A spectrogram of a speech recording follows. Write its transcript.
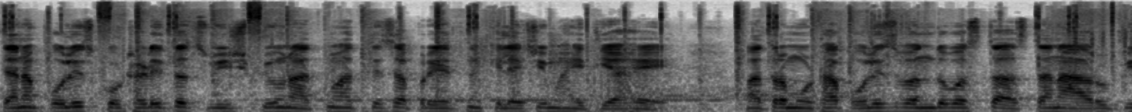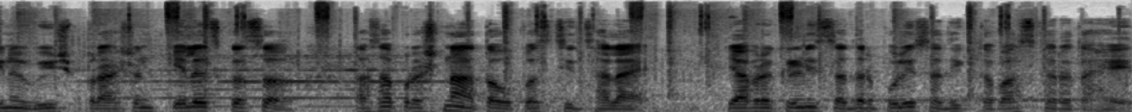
त्यानं पोलीस कोठडीतच विष पिऊन आत्महत्येचा प्रयत्न केल्याची माहिती आहे. मात्र मोठा पोलीस बंदोबस्त असताना आरोपीनं विष प्राशन केलंच कसं असा प्रश्न आता उपस्थित झालाय. या प्रकरणी सदर पोलीस अधिक तपास करत आहेत.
